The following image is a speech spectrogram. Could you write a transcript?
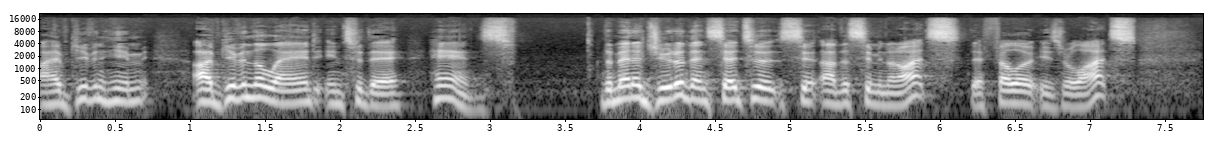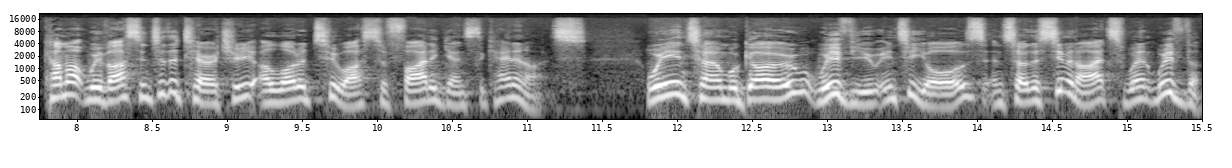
I have given him, I have given the land into their hands. The men of Judah then said to uh, the Simeonites, their fellow Israelites, Come up with us into the territory allotted to us to fight against the Canaanites. We in turn will go with you into yours. And so the Simeonites went with them.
